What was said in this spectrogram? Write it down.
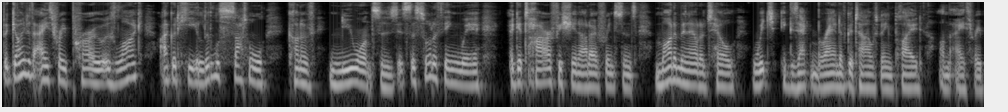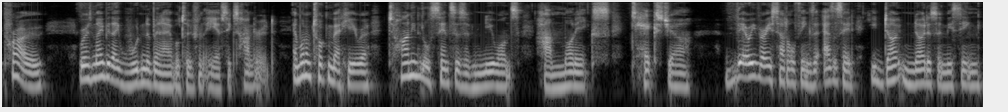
But going to the A3 Pro, was like I could hear little subtle kind of nuances. It's the sort of thing where a guitar aficionado, for instance, might have been able to tell which exact brand of guitar was being played on the A3 Pro, whereas maybe they wouldn't have been able to from the EF600. And what I'm talking about here are tiny little senses of nuance, harmonics, texture, very, very subtle things that, as I said, you don't notice are missing.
